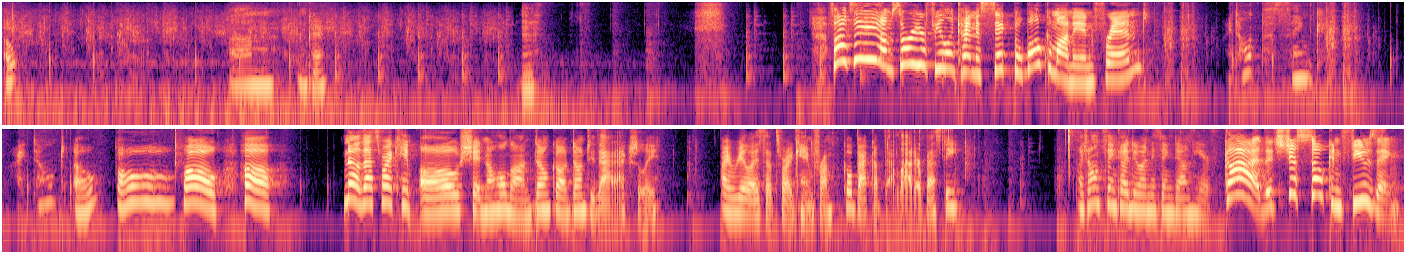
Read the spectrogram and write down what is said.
Oh. Um, okay. Hmm. I'm sorry you're feeling kind of sick, but welcome on in, friend. I don't think... I don't... Oh, oh, oh, oh. No, that's where I came... Oh, shit. No, hold on. Don't go. Don't do that, actually. I realize that's where I came from. Go back up that ladder, bestie. I don't think I do anything down here. God, it's just so confusing.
